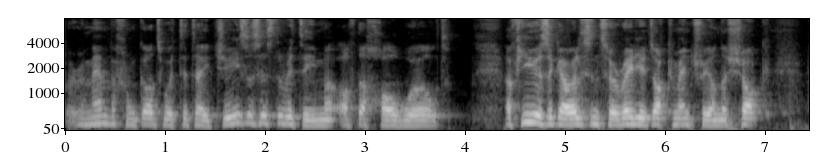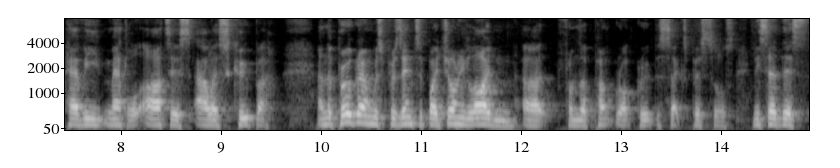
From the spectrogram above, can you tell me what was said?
But remember from God's word today, Jesus is the redeemer of the whole world. A few years ago, I listened to a radio documentary on the shock heavy metal artist Alice Cooper. And the program was presented by Johnny Lydon uh, from the punk rock group the Sex Pistols. And he said this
